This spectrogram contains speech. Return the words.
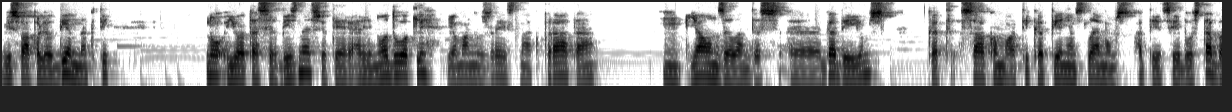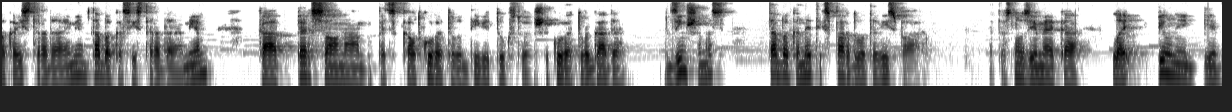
visu apaļo diennakti. Nu, jo tas ir bizness, jo tie ir arī nodokļi. Man uzreiz nāk prātā mm, Jaunzēlandes uh, gadījums, kad sākumā tika pieņemts lēmums attiecībā uz tabaka izstrādājumiem, tabakas izstrādājumiem. Uh, kā personām pēc kaut kura tur 2000, kura gada dzimšanas, tabaka netiks pārdota vispār. Tas nozīmē, ka, lai pilnīgi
